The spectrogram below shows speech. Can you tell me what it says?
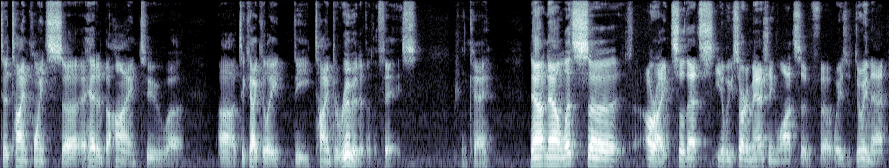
to time points uh, ahead and behind to uh, uh, to calculate the time derivative of the phase. Okay. Now, now let's. all right. So that's you know we can start imagining lots of ways of doing that.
